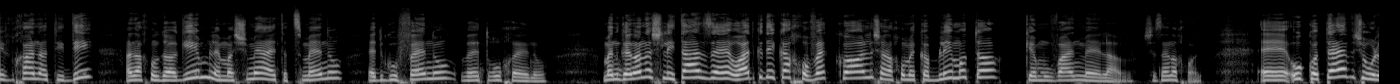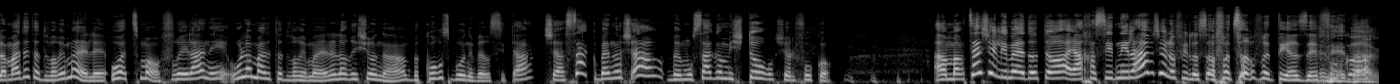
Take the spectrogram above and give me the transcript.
במבחן עתידי, אנחנו דואגים למשמע את עצמנו, את גופנו ואת רוחנו. מנגנון השליטה הזה הוא עד כדי כך חובק קול שאנחנו מקבלים אותו כמובן מאליו, שזה נכון. Uh, הוא כותב שהוא למד את הדברים האלה, הוא עצמו, פרילני, הוא למד את הדברים האלה לראשונה בקורס באוניברסיטה, שעסק בין השאר במושג המשטור של פוקו. המרצה שלימד אותו היה חסיד נלהב של הפילוסוף הצרפתי הזה, פוקו. נהדר.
